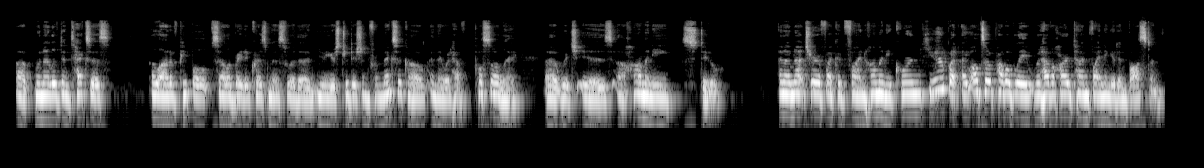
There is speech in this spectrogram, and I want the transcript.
Uh, when I lived in Texas, a lot of people celebrated Christmas with a New Year's tradition from Mexico, and they would have pozole, uh, which is a hominy stew. And I'm not sure if I could find hominy corn here, but I also probably would have a hard time finding it in Boston.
